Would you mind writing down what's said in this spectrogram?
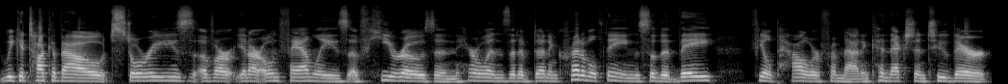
We could talk about stories of our in our own families of heroes and heroines that have done incredible things so that they feel power from that and connection to their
